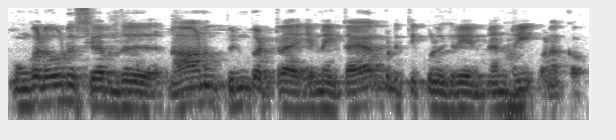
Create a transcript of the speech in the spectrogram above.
உங்களோடு சேர்ந்து நானும் பின்பற்ற என்னை தயார்படுத்திக் கொள்கிறேன். நன்றி வணக்கம்.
